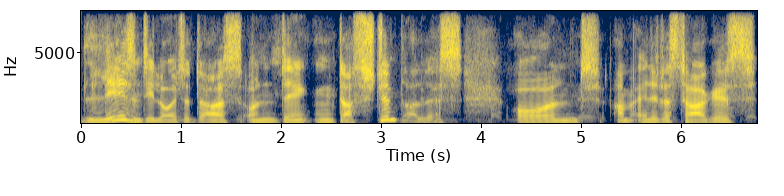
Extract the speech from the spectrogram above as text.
lesen die Leute das und denken, das stimmt alles. Und am Ende des Tages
